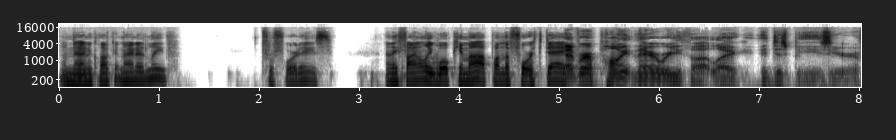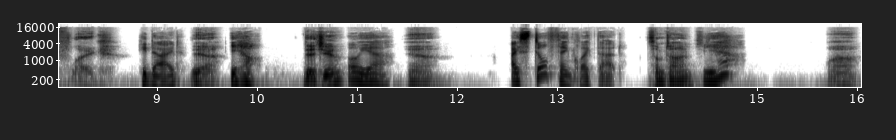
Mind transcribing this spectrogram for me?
And nine o'clock at night I'd leave for four days. And they finally woke him up on the fourth day. Ever a point there where you thought like it'd just be easier if like he died. yeah. Yeah. Did you? Oh yeah. Yeah. I still think like that. Sometimes. Yeah. Wow.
